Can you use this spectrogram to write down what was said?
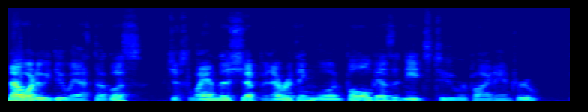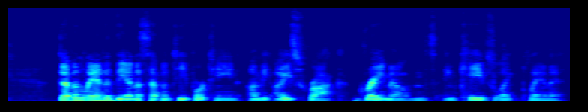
now what do we do?" asked Douglas. "Just land this ship and everything will unfold as it needs to," replied Andrew. Devon landed the NS-17 on the ice rock, gray mountains, and caves-like planet.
